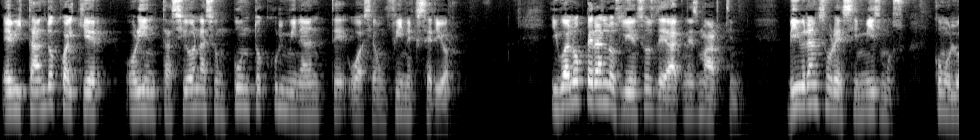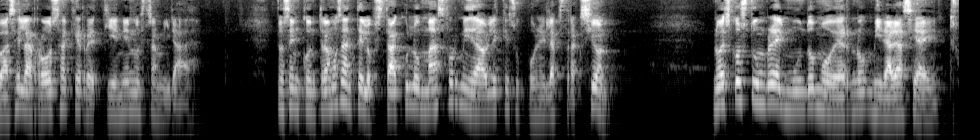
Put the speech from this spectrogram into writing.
evitando cualquier orientación hacia un punto culminante o hacia un fin exterior. Igual operan los lienzos de Agnes Martin, vibran sobre sí mismos, como lo hace la rosa que retiene nuestra mirada. Nos encontramos ante el obstáculo más formidable que supone la abstracción. No es costumbre del mundo moderno mirar hacia adentro.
